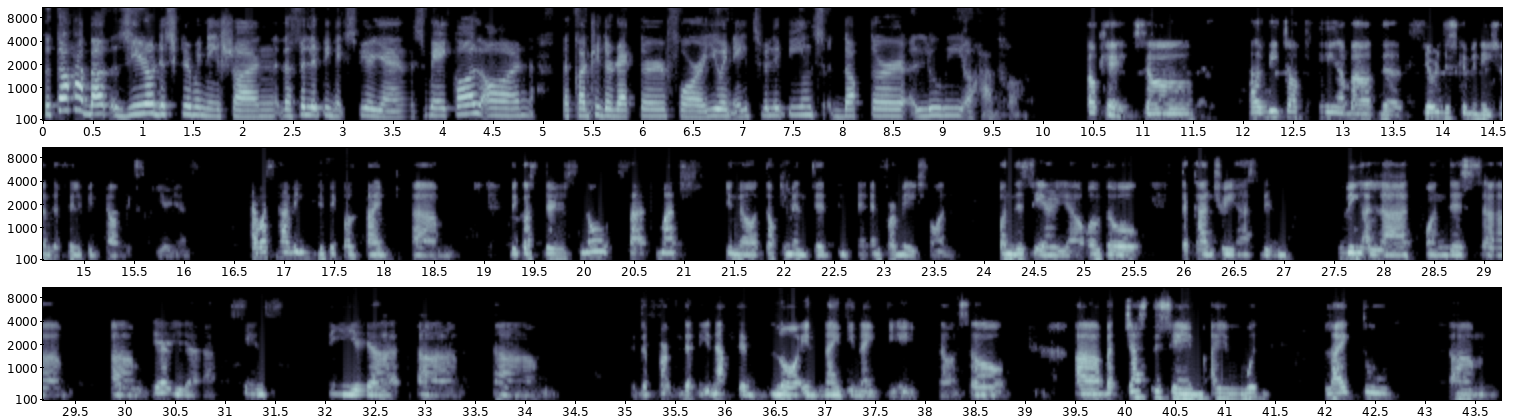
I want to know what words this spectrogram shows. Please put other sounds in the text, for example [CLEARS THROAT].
To talk about zero discrimination, the Philippine experience, may I call on the country director for UNAIDS Philippines, Dr. Louie Ocampo. Okay, so I'll be talking about the zero discrimination, the Philippine health experience. I was having difficult time um, because there's no much, you know, documented information on this area, although the country has been doing a lot on this um, um, area since the uh, uh, um, the, the enacted law in 1998. You So, uh, but just the same, I would like to um,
